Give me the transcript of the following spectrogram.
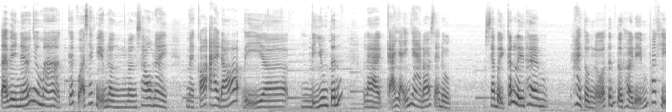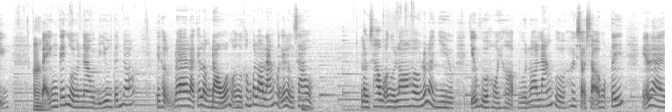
tại vì nếu như mà kết quả xét nghiệm lần lần sau này mà có ai đó bị ờ, bị dương tính là cả dãy nhà đó sẽ được sẽ bị cách ly thêm hai tuần nữa tính từ thời điểm phát hiện à, bạn cái người nào mà bị dương tính đó. Thì thực ra là cái lần đầu á mọi người không có lo lắng mà cái lần sau lần sau mọi người lo hơn rất là nhiều. Kiểu vừa hồi hộp vừa lo lắng vừa hơi sợ sợ một tí. Nghĩa là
